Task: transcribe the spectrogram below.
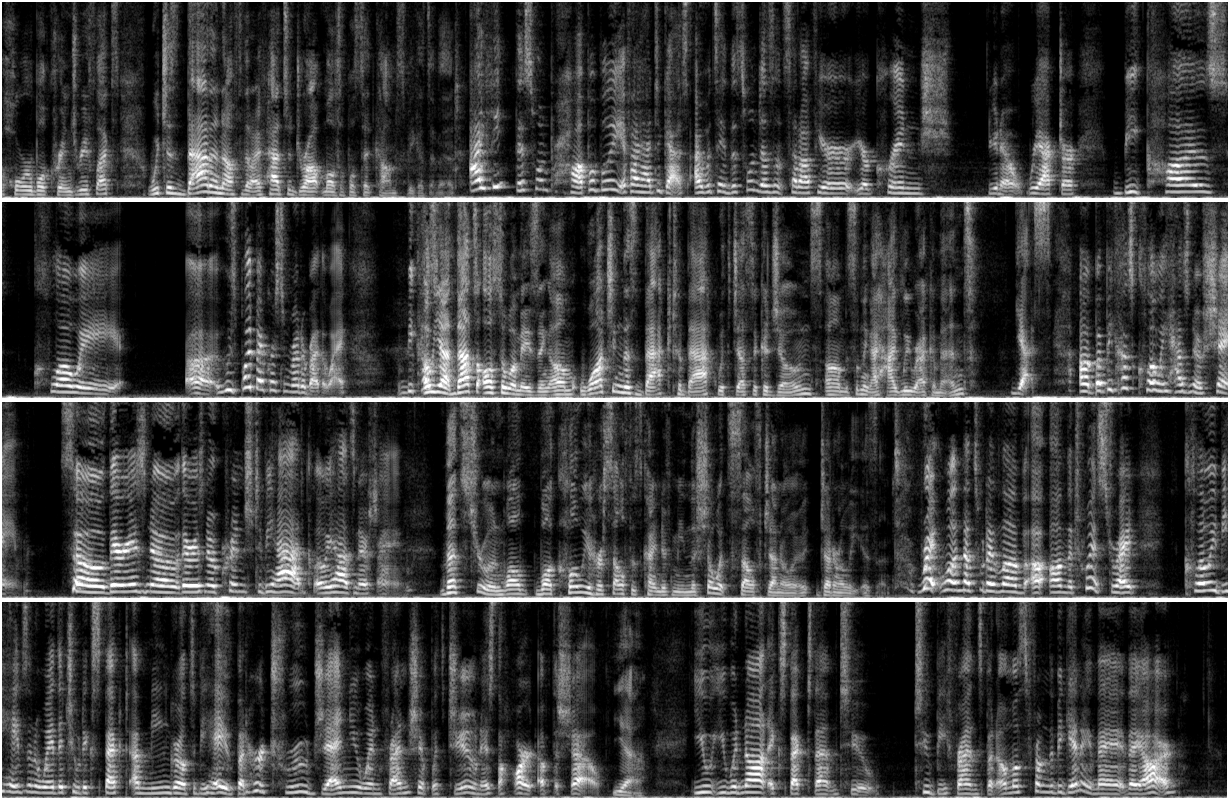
horrible cringe reflex, which is bad enough that I've had to drop multiple sitcoms because of it. I think this one probably, if I had to guess, I would say this one doesn't set off your your cringe, you know, reactor because Chloe, uh, who's played by Krysten Ritter, by the way, because Oh yeah, that's also amazing. Um, watching this back to back with Jessica Jones, um, is something I highly recommend. yes, uh, but because Chloe has no shame, so there is no there is no cringe to be had. Chloe has no shame. That's true, and while while Chloe herself is kind of mean, the show itself generally generally isn't. Right. Well, and that's what I love uh, on the twist, right? Chloe behaves in a way that you would expect a mean girl to behave, but her true, genuine friendship with June is the heart of the show. Yeah. You you would not expect them to to be friends, but almost from the beginning they they are.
